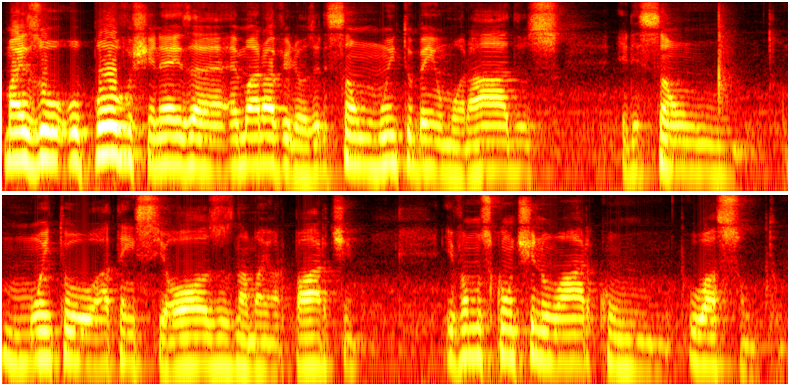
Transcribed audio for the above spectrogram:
Mas o, o povo chinês é, é, maravilhoso. Eles são muito bem humorados, eles são muito atenciosos na maior parte. E vamos continuar com o assunto.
